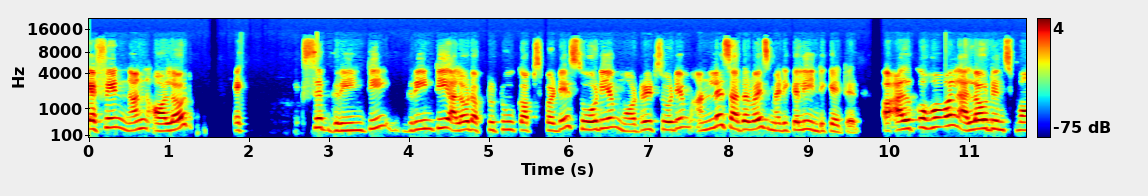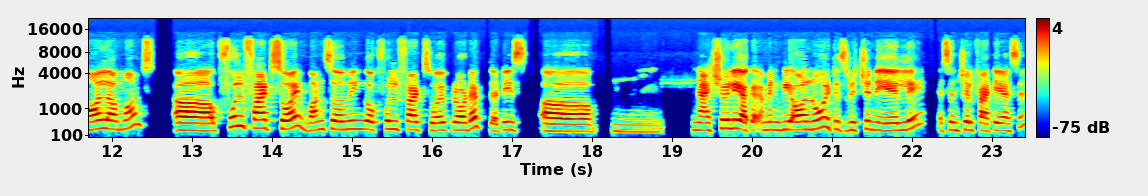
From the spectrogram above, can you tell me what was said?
Caffeine, none allowed, except green tea. Green tea allowed up to two cups per day. Sodium, moderate sodium, unless otherwise medically indicated. Uh, alcohol allowed in small amounts. Uh, full fat soy, one serving of full fat soy product that is uh, mm, naturally, I mean, we all know it is rich in ALA, essential fatty acid.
